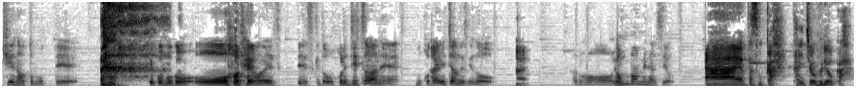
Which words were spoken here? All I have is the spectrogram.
げえなと思って、結構僕も、おーでもですですけど、これ実はね、もう答え言っちゃうんですけど、はいあのー、4番目なんですよ。あー、やっぱそっか。体調不良か。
